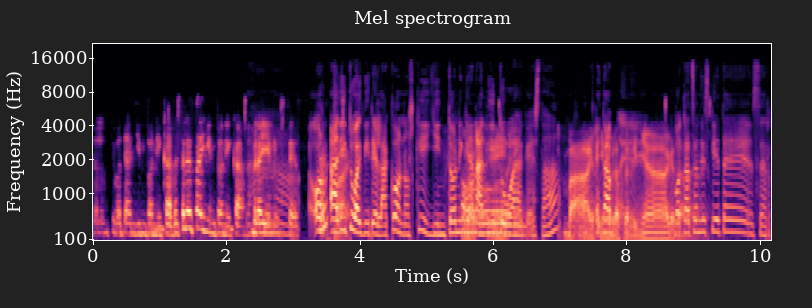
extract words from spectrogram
edalontzi batean gin tonika, bestela ez da gin tonika, beraien Ah, ustez. Hor, adituak direlako, noski, gintonikan Hori. adituak, ez da? Bai, Eta, ginebra zerdinak, eta... Botatzen dizkiete zer,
